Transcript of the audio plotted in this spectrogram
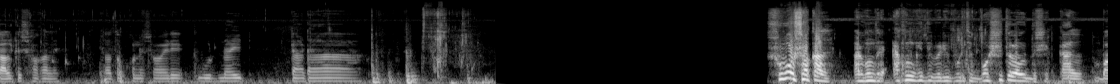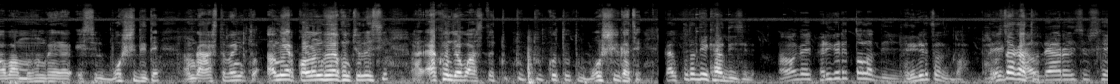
কালকে সকালে। ততক্ষণে সবাই গুড নাইট টাটা। শুভ সকাল। আর বন্ধুরা এখন কিন্তু বেরিয়ে পড়েছে বসি তোলার উদ্দেশ্যে। কাল বাবা মোহন ভাই এসেছিল বসি দিতে আমরা আসতে পারিনি তো আমি আর কল্যাণ ভাই এখন চলে এসেছি আর এখন যাব আসতে টুক টুক টুক করতে করতে বসির কাছে। কাল কোথা দিয়ে খেয়াল দিয়েছিলে? আমাকে এই ফেরিগেটের তলা দিয়ে। ফেরিগেটের তলা বাহ ভালো জায়গা তো। দেওয়া রয়েছে সে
